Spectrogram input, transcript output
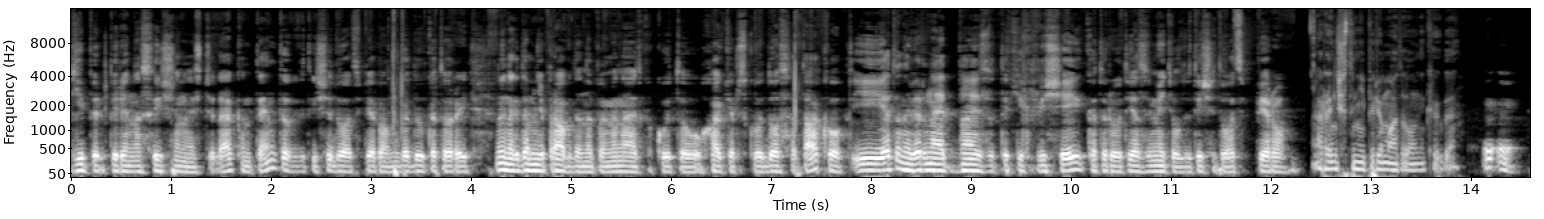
гиперперенасыщенности да, контента в 2021 году, который ну, иногда мне правда напоминает какую-то хакерскую DOS-атаку. И это, наверное, одна из вот таких вещей, которые вот я заметил в 2021. А раньше ты не перематывал никогда? Uh-uh.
